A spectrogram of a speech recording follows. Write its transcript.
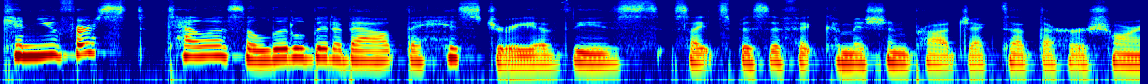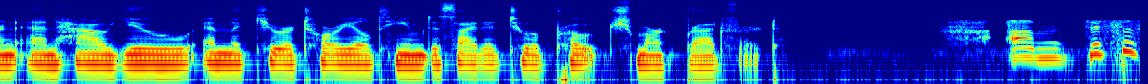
Can you first tell us a little bit about the history of these site specific commission projects at the Hirshhorn and how you and the curatorial team decided to approach Mark Bradford? Um, this is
